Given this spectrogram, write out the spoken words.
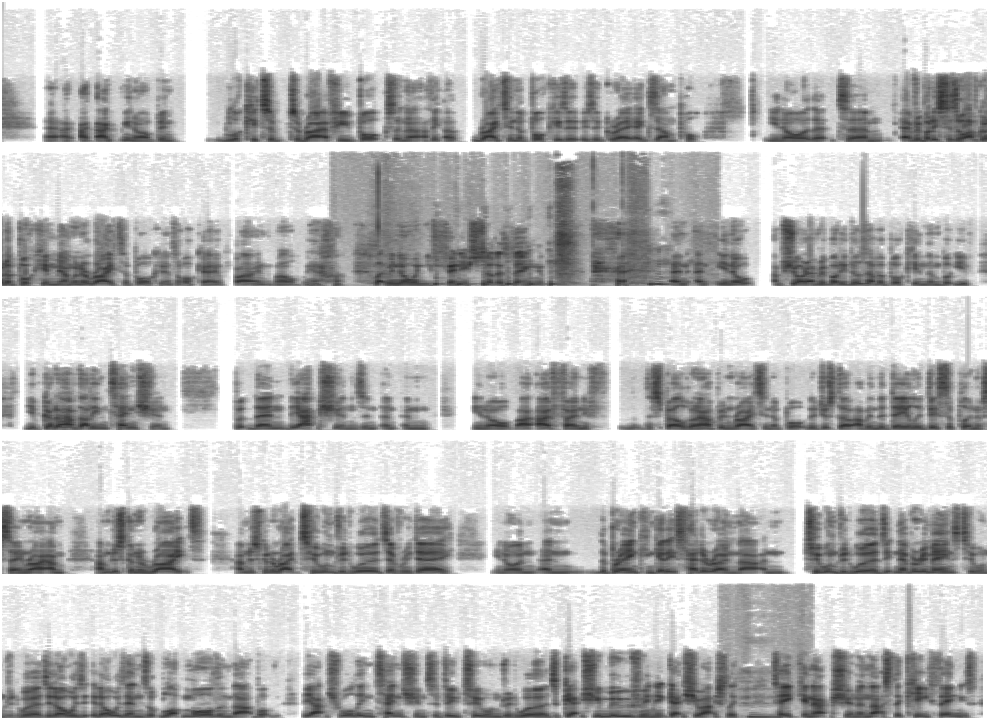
I, I, you know I've been lucky to, to write a few books, and I think uh, writing a book is a, is a great example. You know that um, everybody says, "Oh, I've got a book in me. I'm going to write a book," and it's okay, fine. Well, let me know when you finish, sort of thing. and and you know, I'm sure everybody does have a book in them, but you've you've got to have that intention, but then the actions and and, and you know, I, have found if the spells when I've been writing a book, they're just having the daily discipline of saying, right, I'm I'm just going to write, I'm just going to write 200 words every day, you know, and and the brain can get its head around that. And 200 words, it never remains 200 words. It always it always ends up a lot more than that. But the actual intention to do 200 words gets you moving. It gets you actually hmm. taking action, and that's the key thing. Is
